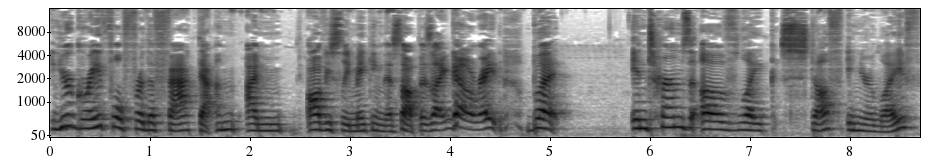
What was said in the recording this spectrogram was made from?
you're grateful for the fact that I'm I'm obviously making this up as I go, right? But in terms of like stuff in your life,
